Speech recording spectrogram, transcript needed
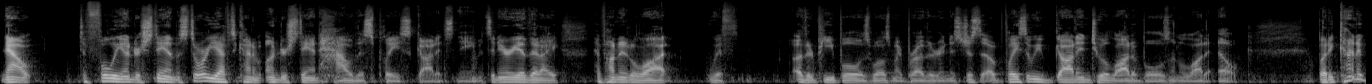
Now, to fully understand the story, you have to kind of understand how this place got its name. It's an area that I have hunted a lot with other people as well as my brother, and it's just a place that we've got into a lot of bulls and a lot of elk. But it kind of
